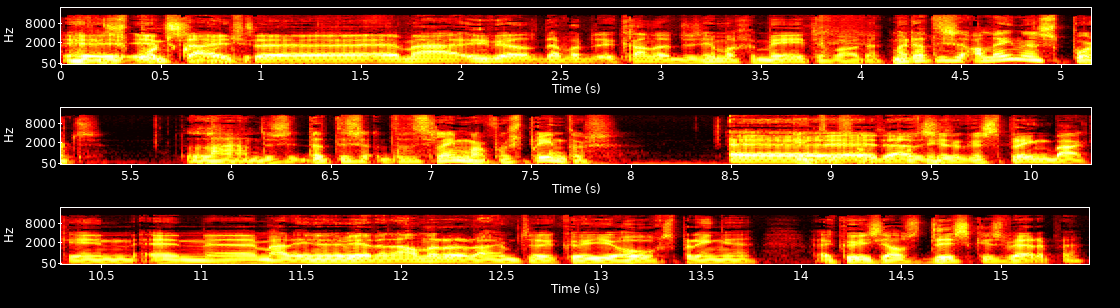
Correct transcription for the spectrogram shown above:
uh, insight. maar wil, wordt, kan dat dus helemaal gemeten worden. Maar dat is alleen een sportlaan. Dus dat is, dat is alleen maar voor sprinters. Uh, daar zit ook een springbak in. En, uh, maar in weer een andere ruimte kun je hoog springen. Uh, kun je zelfs discus werpen.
